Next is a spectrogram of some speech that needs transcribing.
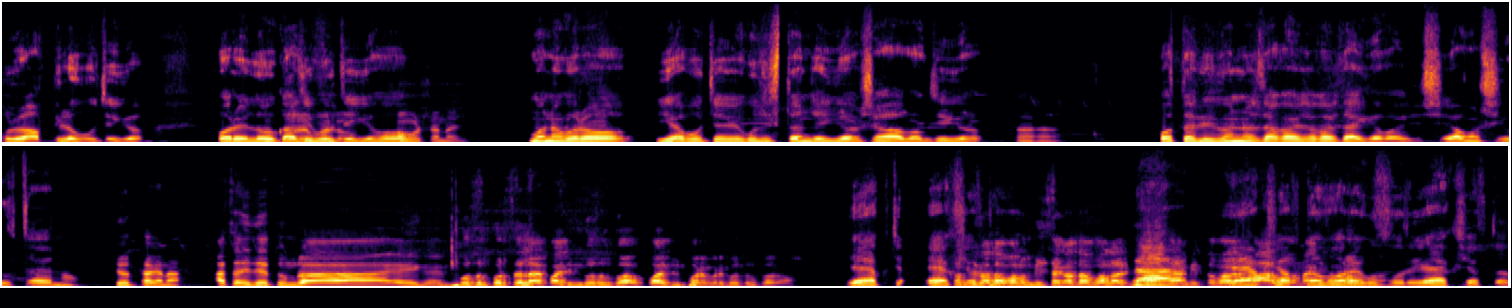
করে আবদুল্লাহ বলছে গিয়ে পরে লোক গাজী দূরে বলছে গিয়ে সমস্যা নাই। মনে করো ইয়া বলছে গুলিস্তান জায়গা শাহবাগ জায়গা হ্যাঁ হ্যাঁ। কত বিভিন্ন জায়গায় জায়গায় জায়গা ভাই সে আমার শিব থাকে না। কেউ থাকে না। আচ্ছা এই যে তোমরা এই গোসল করছিলে কয়দিন গোসল কয়দিন পরে পরে গোসল করো? এক এক কথা বলো মিথ্যা কথা বলার কি। না আছে? আমি তোমার মারবো না সপ্তাহ কিছু পরে বলব না। গোসল এক সপ্তাহ।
